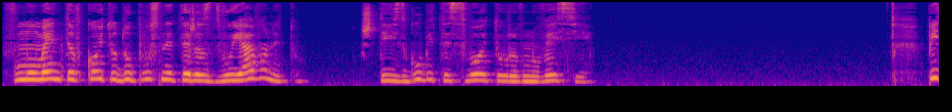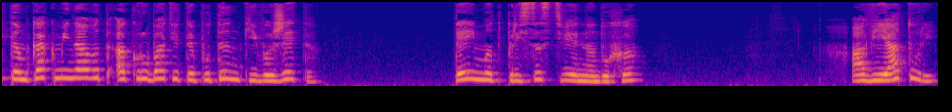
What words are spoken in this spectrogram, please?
В момента, в който допуснете раздвояването, ще изгубите своето равновесие. Питам, как минават акробатите по тънки въжета? Те имат присъствие на духа. Авиатори,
